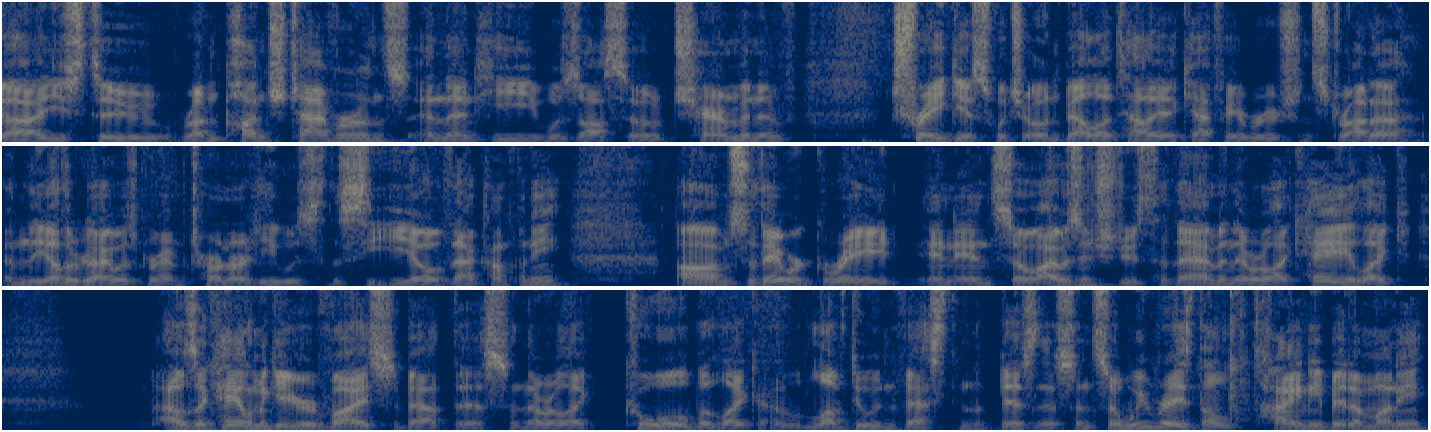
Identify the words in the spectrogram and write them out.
Uh, used to run Punch Taverns, and then he was also chairman of Tragus, which owned Bella Italia, Cafe Rouge, and Strada. And the other guy was Graham Turner. He was the CEO of that company. Um, so they were great, and and so I was introduced to them, and they were like, "Hey, like," I was like, "Hey, let me get your advice about this," and they were like, "Cool, but like, I would love to invest in the business." And so we raised a tiny bit of money,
